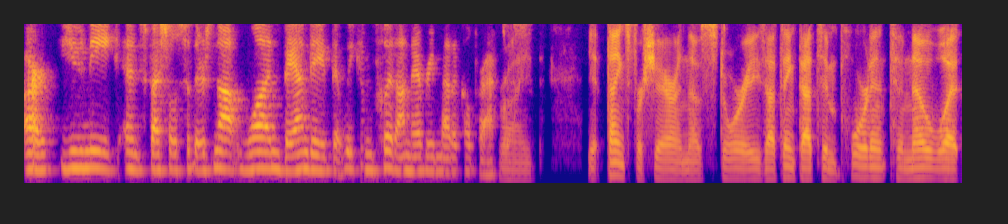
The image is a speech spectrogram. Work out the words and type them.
are unique and special. So there's not one band aid that we can put on every medical practice. Right. Yeah, thanks for sharing those stories. I think that's important to know what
